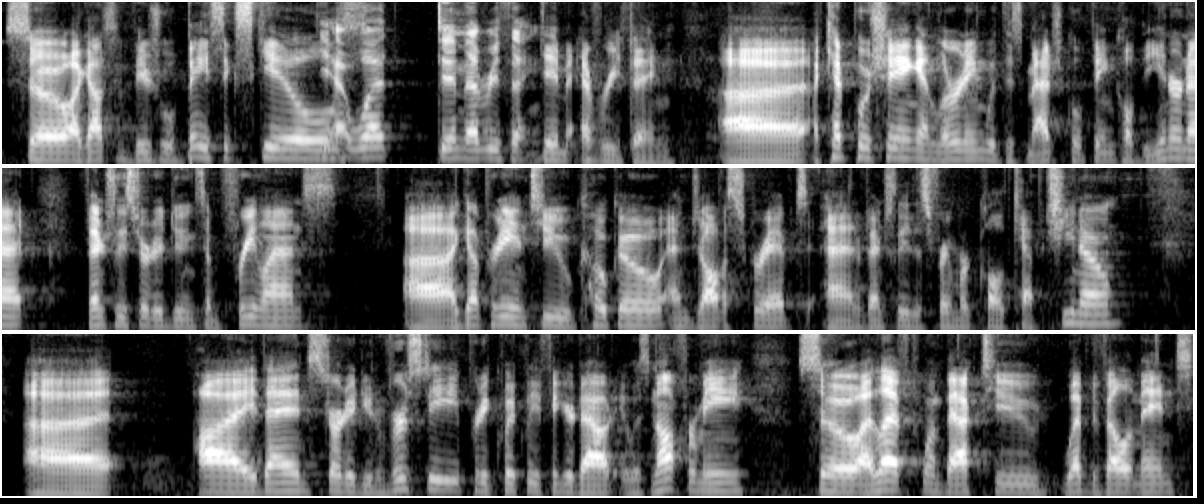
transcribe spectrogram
So I got some Visual Basic skills Yeah. What? Dim everything. dim everything. Uh, I kept pushing and learning with this magical thing called the internet. Eventually started doing some freelance. Uh, I got pretty into Cocoa and JavaScript, and eventually this framework called Cappuccino. Uh, I then started university, pretty quickly figured out it was not for me, So I left, went back to web development,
